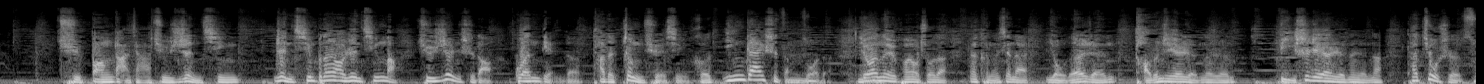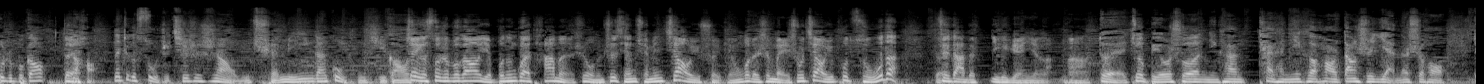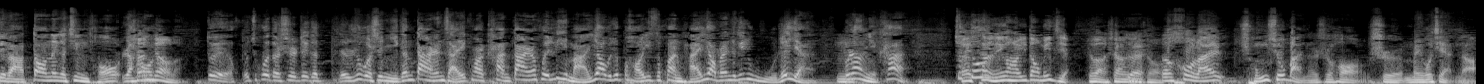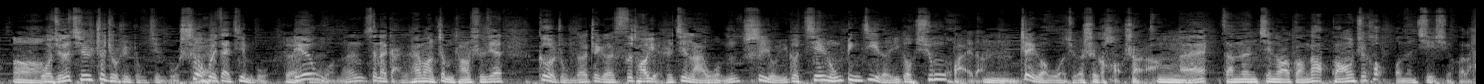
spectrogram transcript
去帮大家去认清，认清不能要认清嘛，去认识到观点的它的正确性和应该是怎么做的。就像那位朋友说的，那可能现在有的人讨论这些人的人。鄙视这些人的人呢，他就是素质不高。那好，那这个素质其实是让我们全民应该共同提高。这个素质不高也不能怪他们，是我们之前全民教育水平或者是美术教育不足的最大的一个原因了啊。对，就比如说，你看泰坦尼克号当时演的时候，对吧？到那个镜头，然后删掉了。对，或者是这个，如果是你跟大人在一块儿看，大人会立马要不就不好意思换台，要不然就给你捂着眼，不让你看。泰坦尼克号一刀没剪是吧？上的时候，呃，后来重修版的时候是没有剪的。哦，我觉得其实这就是一种进步，社会在进步。对，因为我们现在改革开放这么长时间，各种的这个思潮也是进来，我们是有一个兼容并济的一个胸怀的。嗯，这个我觉得是个好事儿啊。嗯哎，咱们进段广告，广告之后我们继续回来。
